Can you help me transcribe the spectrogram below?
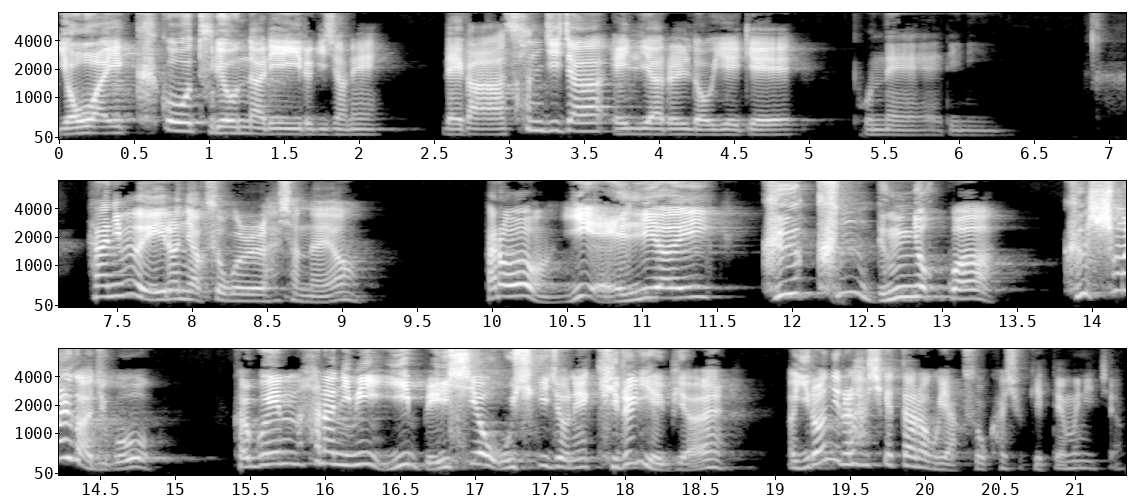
여호와의 크고 두려운 날이 이르기 전에 내가 선지자 엘리야를 너희에게 보내리니. 하나님이 왜 이런 약속을 하셨나요? 바로 이 엘리야의 그 큰 능력과 그 힘을 가지고 결국엔 하나님이 이 메시아 오시기 전에 길을 예비할 이런 일을 하시겠다라고 약속하셨기 때문이죠.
